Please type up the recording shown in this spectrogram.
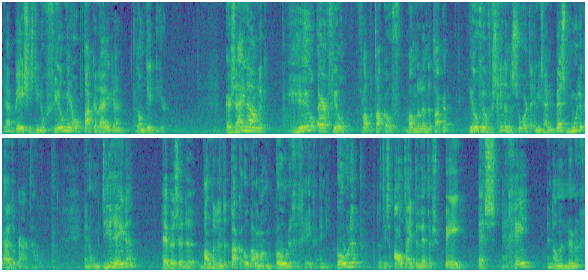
ja, beestjes die nog veel meer op takken lijken dan dit dier. Er zijn namelijk heel erg veel flappetakken of wandelende takken. Heel veel verschillende soorten en die zijn best moeilijk uit elkaar te houden. En om die reden hebben ze de wandelende takken ook allemaal een code gegeven. En die code, dat is altijd de letters P, S en G en dan een nummer.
